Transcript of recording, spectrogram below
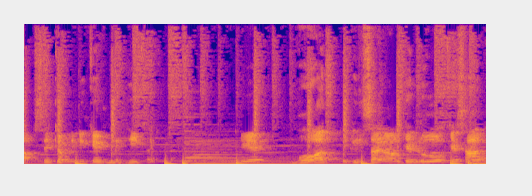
आपसे कम्युनिकेट नहीं करता। ठीक है? बहुत इंस्टाग्राम के लोगों के साथ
